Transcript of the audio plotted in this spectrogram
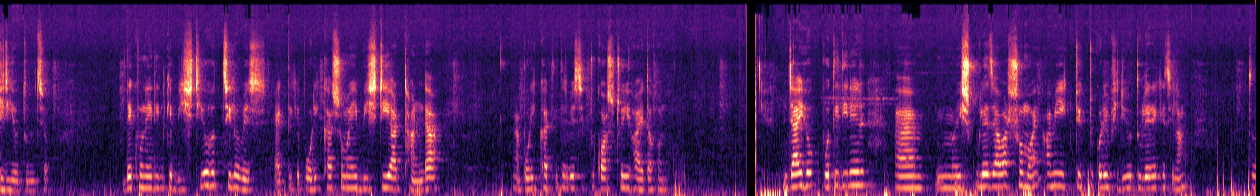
ভিডিও তুলছো। দেখুন, এই দিনকে বৃষ্টিও হচ্ছিল বেশ। একদিকে পরীক্ষার সময় বৃষ্টি আর ঠান্ডা। পরীক্ষার্থীদের বেশ একটু কষ্টই হয় তখন। যাই হোক, প্রতিদিনের স্কুলে যাওয়ার সময় আমি একটু একটু করে ভিডিও তুলে রেখেছিলাম। তো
